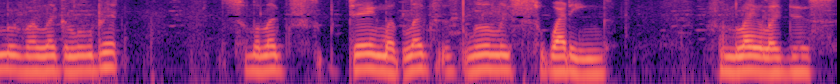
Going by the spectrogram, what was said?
move my leg a little bit. So my legs, dang, my legs is literally sweating from laying like this.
